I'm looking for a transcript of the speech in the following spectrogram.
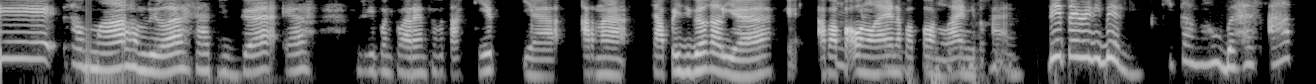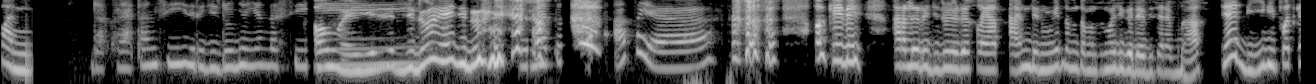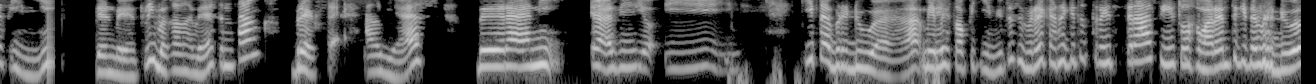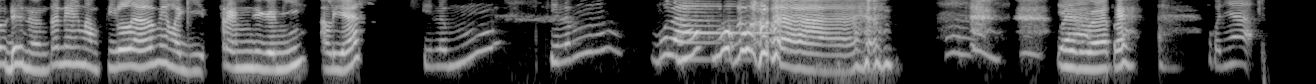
sama, alhamdulillah sehat juga ya. Meskipun kemarin sempat sakit, ya karena capek juga kali ya. Kayak apa-apa Hmm. online, apa-apa online gitu kan. BTW nih Ben, kita mau bahas apa nih? Udah kelihatan sih dari judulnya ya nggak sih? Oh my god, judulnya, judulnya. Judulnya tuh apa ya? Oke deh, karena dari judulnya udah kelihatan dan mungkin teman-teman semua juga udah bisa nebak. Jadi di podcast ini dan Bentley bakal ngebahas tentang brave alias berani. Ya sih? Yoi. Kita berdua milih topik ini tuh sebenarnya karena kita terinspirasi setelah kemarin tuh kita berdua udah nonton yang enam film yang lagi tren juga nih alias Film film Mulan. Mulan. Ya, Bener banget ya. pokoknya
